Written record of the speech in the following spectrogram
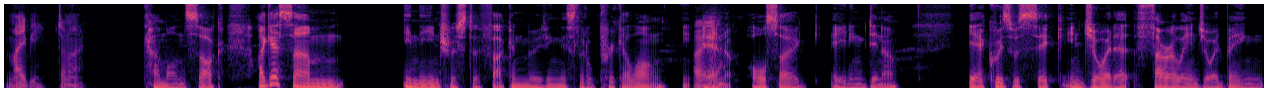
maybe don't know. Come on, sock. I guess um in the interest of fucking moving this little prick along Oh, yeah. and also eating dinner. Yeah, quiz was sick. Enjoyed it. Thoroughly enjoyed being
